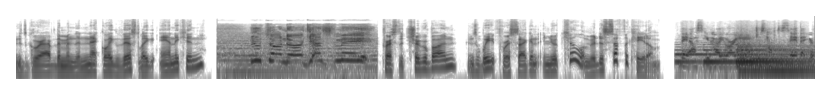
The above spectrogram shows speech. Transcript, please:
just grab them in the neck like this, like Anakin. You turned her against me! Press the trigger button and wait for a second and you'll kill them. You'll just suffocate them. They ask you how you are, you just have to say that you're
